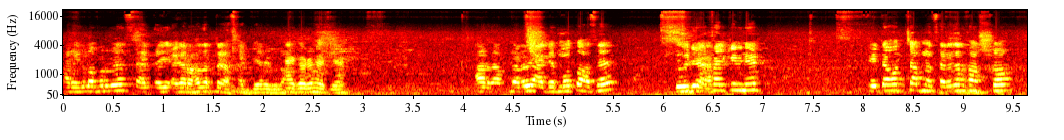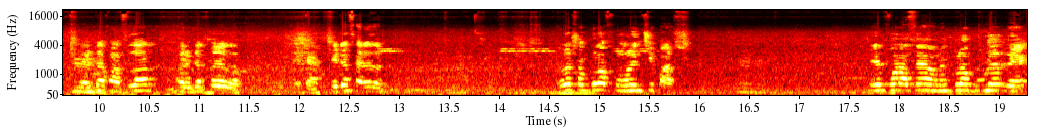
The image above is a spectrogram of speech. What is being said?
আর এগুলো পড়বে এগারো হাজার টাকা সাইড দিয়ে এগুলো। এগারো হাজার। আর আপনার ওই আগের মতো আছে। দুইটা ফাইল ক্যাবিনেট এটা হচ্ছে আপনার চার হাজার পাঁচশো। এটা পাঁচ হাজার আর এটা ছয় হাজার। এটা। এটা চার হাজার। এগুলো সবগুলো পনেরো ইঞ্চি হুম। এরপর আছে অনেকগুলো বুলের র্যাক।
